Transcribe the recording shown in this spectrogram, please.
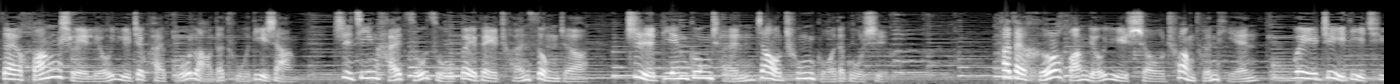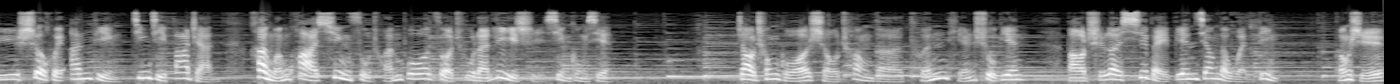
在黄水流域这块古老的土地上，至今还祖祖辈辈传颂着治边功臣赵充国的故事。他在河黄流域首创屯田，为这一地区社会安定、经济发展、汉文化迅速传播做出了历史性贡献。赵充国首创的屯田戍边，保持了西北边疆的稳定，同时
